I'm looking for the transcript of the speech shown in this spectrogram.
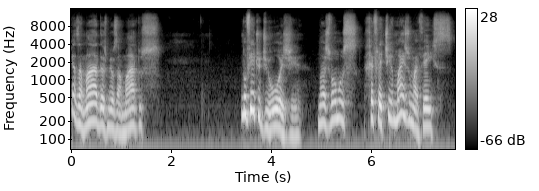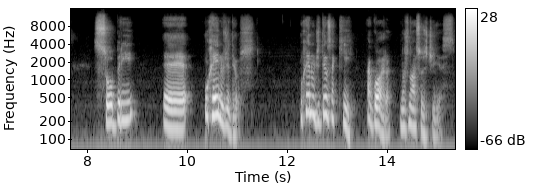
Minhas amadas, meus amados, no vídeo de hoje nós vamos refletir mais uma vez sobre é, o reino de Deus. O reino de Deus aqui, agora, nos nossos dias.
